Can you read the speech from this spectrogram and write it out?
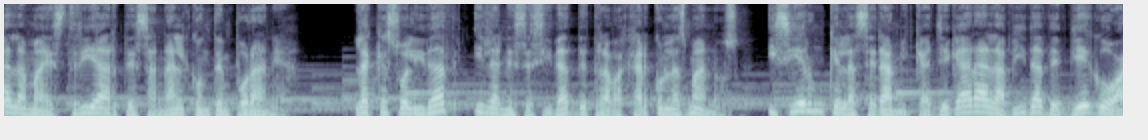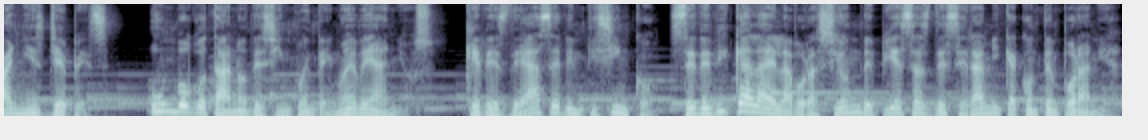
a la Maestría Artesanal Contemporánea. La casualidad y la necesidad de trabajar con las manos hicieron que la cerámica llegara a la vida de Diego Áñez Yepes, un bogotano de 59 años, que desde hace 25 se dedica a la elaboración de piezas de cerámica contemporánea,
